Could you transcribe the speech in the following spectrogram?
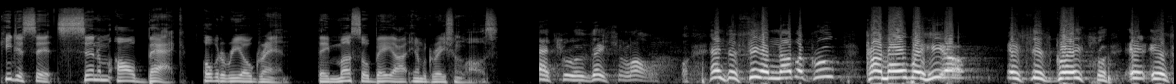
he just said, send them all back over the Rio Grande. They must obey our immigration laws. Naturalization laws. And to see another group come over here, it's disgraceful. It is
